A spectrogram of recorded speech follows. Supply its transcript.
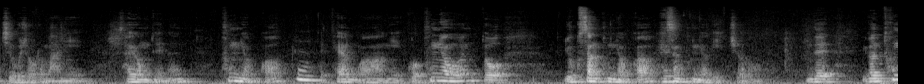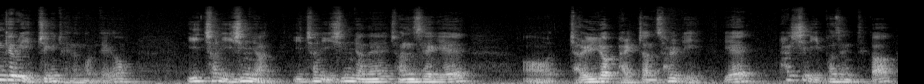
지구적으로 많이 사용되는 풍력과 음. 태양광이 있고 풍력은 또 육상 풍력과 해상 풍력이 있죠. 근데 이건 통계로 입증이 되는 건데요. 2020년, 2020년에 전 세계 어, 전력 발전 설비의 82%가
